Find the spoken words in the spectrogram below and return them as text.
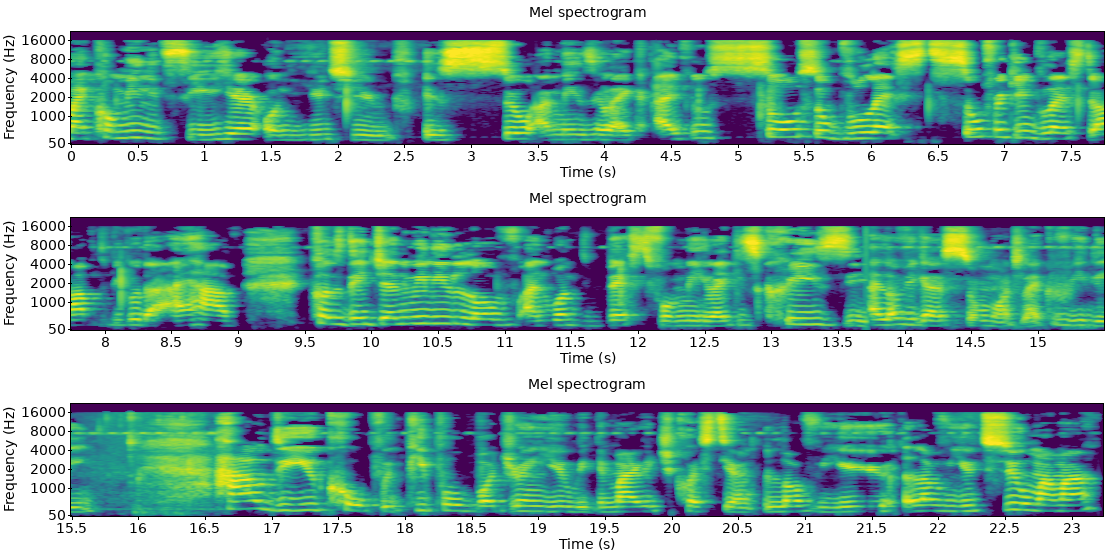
my community here on YouTube is so amazing. Like I feel so so blessed, so freaking blessed to have the people that I have because they genuinely love and want the best for me. Like it's crazy. I love you guys so much, like really. How do you cope with people bothering you with the marriage question? Love you. Love you too, mama.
